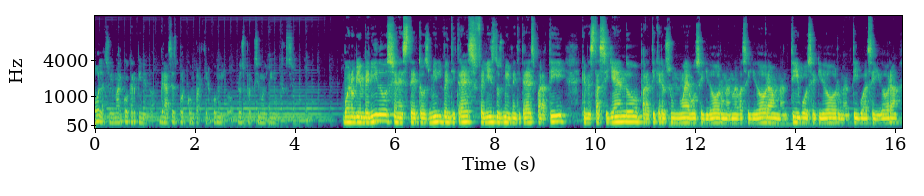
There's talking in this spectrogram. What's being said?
Hola, soy Marco Carpinello. Gracias por compartir conmigo los próximos minutos. Bueno, bienvenidos en este 2023. Feliz 2023 para ti que me estás siguiendo, para ti que eres un nuevo seguidor, una nueva seguidora, un antiguo seguidor, una antigua seguidora.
